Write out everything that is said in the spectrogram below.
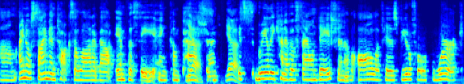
Um, I know Simon talks a lot about empathy and compassion. Yes, yes. It's really kind of a foundation of all of his beautiful work.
